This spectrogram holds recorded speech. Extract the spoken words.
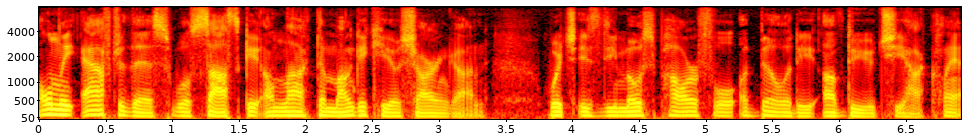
Only after this will Sasuke unlock the Mangekyo Sharingan, which is the most powerful ability of the Uchiha clan.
